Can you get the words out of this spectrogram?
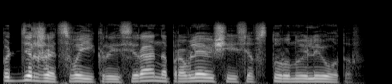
поддержать свои крейсера, направляющиеся в сторону Элиотов.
